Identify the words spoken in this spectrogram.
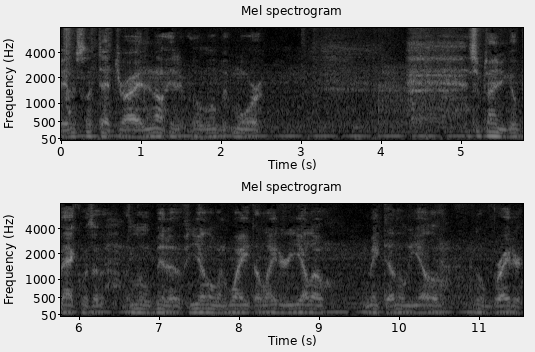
Okay, let's let that dry and then I'll hit it with a little bit more. Sometimes you go back with a, a little bit of yellow and white, a lighter yellow, make that little yellow a little brighter.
